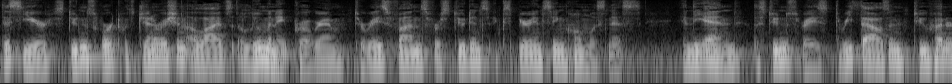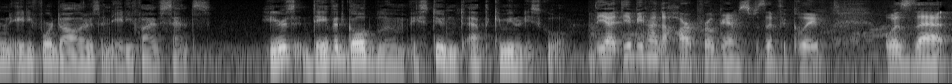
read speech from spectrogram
This year, students worked with Generation Alive's Illuminate program to raise funds for students experiencing homelessness. In the end, the students raised $3,284.85. Here's David Goldblum, a student at the community school. The idea behind the HEART program specifically was that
